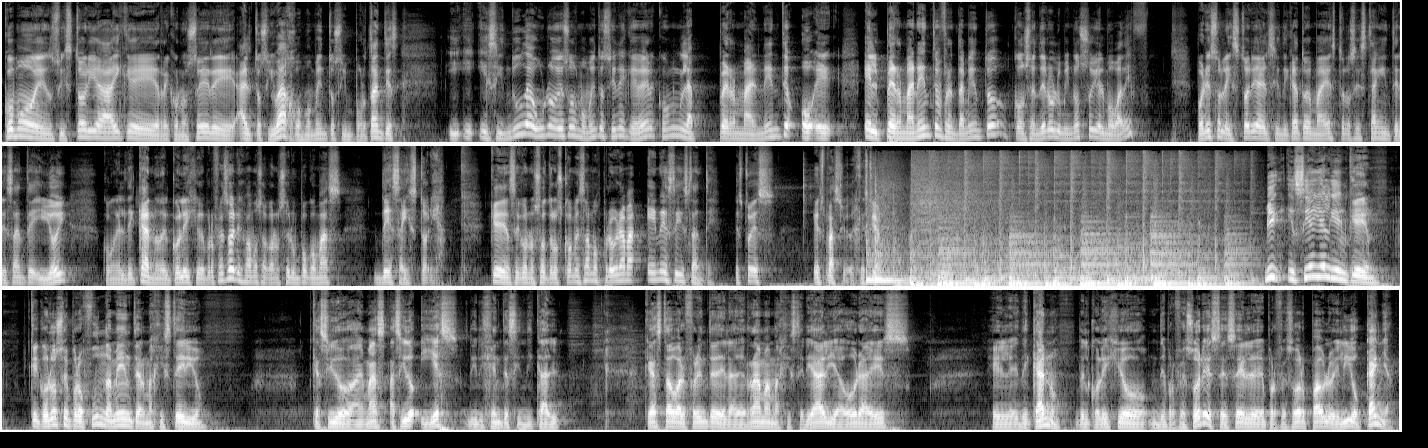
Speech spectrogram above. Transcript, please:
Cómo en su historia hay que reconocer eh, altos y bajos, momentos importantes. Y, sin duda uno de esos momentos tiene que ver con la permanente o eh, el permanente enfrentamiento con Sendero Luminoso y el Movadef. Por eso la historia del sindicato de maestros es tan interesante y hoy con el decano del Colegio de Profesores vamos a conocer un poco más de esa historia. Quédense con nosotros, comenzamos programa en este instante. Esto es Espacio de Gestión. Bien, y si hay alguien que, que conoce profundamente al magisterio, que ha sido además, ha sido y es dirigente sindical, que ha estado al frente de la derrama magisterial y ahora es el decano del Colegio de Profesores, es el profesor Pablo Elío Caña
